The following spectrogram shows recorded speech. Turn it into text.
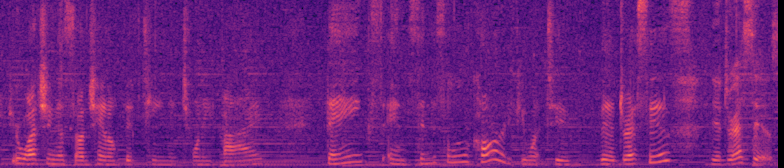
If you're watching us on channel 15 and 25, thanks and send us a little card if you want to. The address is The address is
